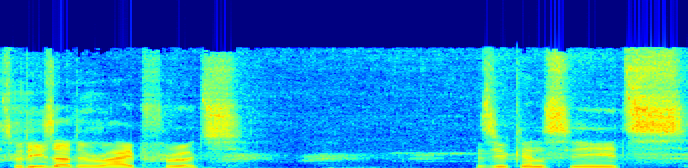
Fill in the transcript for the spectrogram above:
So these are the ripe fruits. As you can see it's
